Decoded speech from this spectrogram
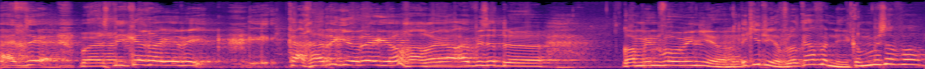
Aja bahas nikah kayak gini. Kak Hari gimana ya? Kak kayak episode Kominfo wingi ya. Iki diupload kapan nih? Kemis apa?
